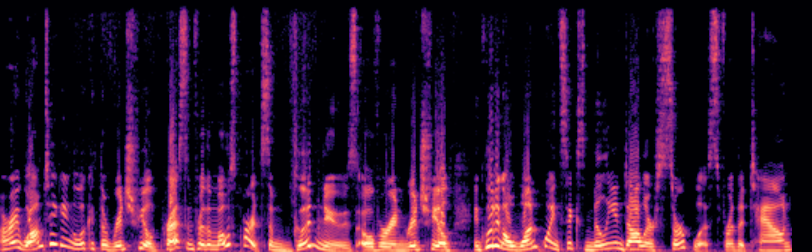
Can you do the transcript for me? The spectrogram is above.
All right, well, I'm taking a look at the Ridgefield Press, and for the most part, some good news over in Ridgefield, including a $1.6 million surplus for the town.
